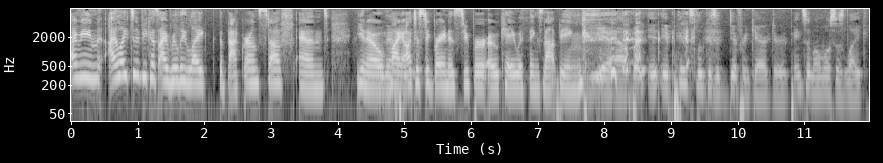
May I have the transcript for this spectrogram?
I mean, I liked it because I really like the background stuff, and you know, No, my it- autistic brain is super okay with things not being. yeah, but it, it paints Luke as a different character. It paints him almost as like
